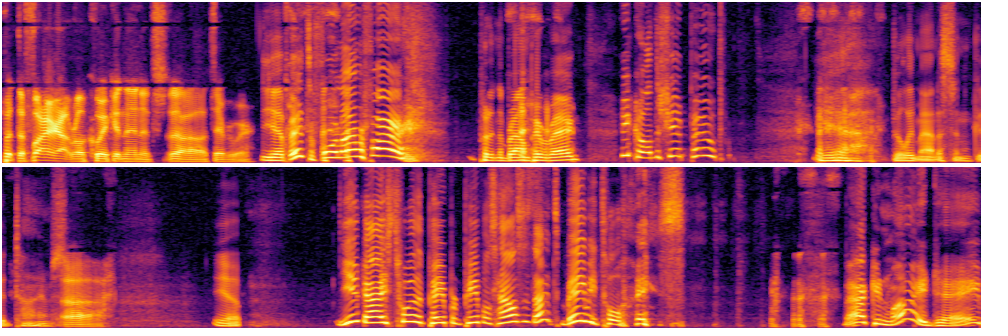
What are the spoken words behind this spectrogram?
put the fire out real quick, and then it's oh, it's everywhere. Yep, it's a four alarm fire. Put it in the brown paper bag. He called the shit poop. Yeah, Billy Madison, good times. Uh, Yep. You guys toilet papered people's houses? That's baby toys. Back in my day.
